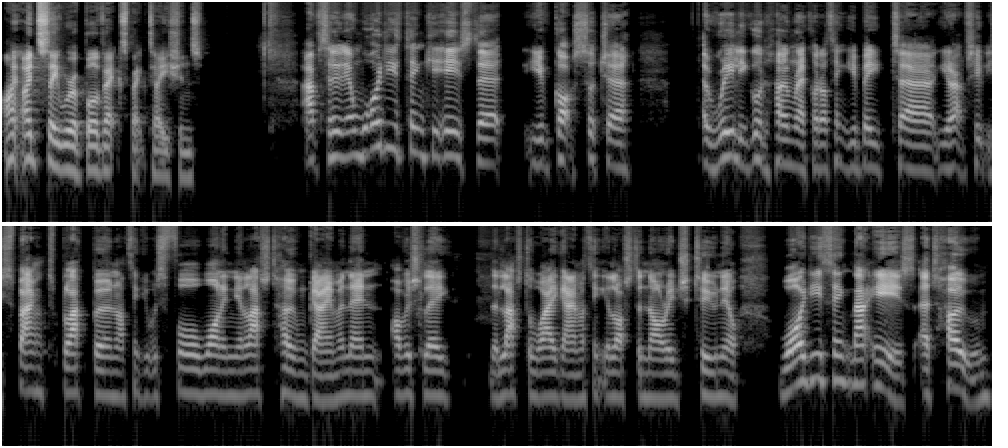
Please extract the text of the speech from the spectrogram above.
I, I'd say we're above expectations. Absolutely. And why do you think it is that you've got such a a really good home record? I think you beat uh, you absolutely spanked Blackburn. I think it was four one in your last home game, and then obviously the last away game. I think you lost to Norwich two 0 Why do you think that is at home?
